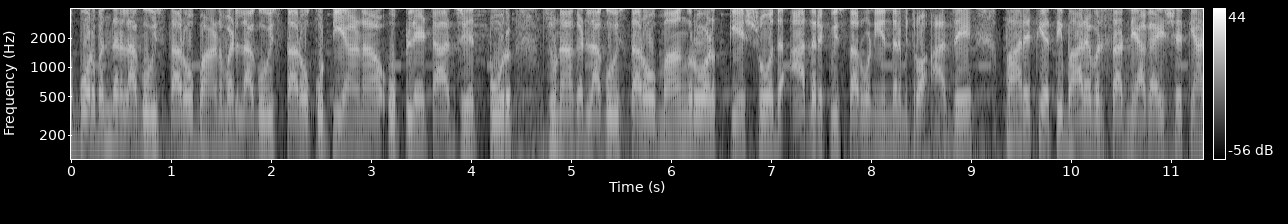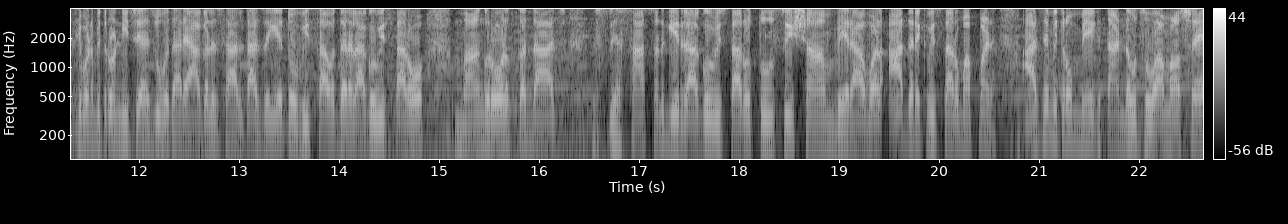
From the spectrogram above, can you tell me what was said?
પોરબંદર લાગુ વિસ્તારો, ભાણવડ લાગુ વિસ્તારો, કુટિયાણા, ઉપલેટા, જેતપુર, જુનાગઢ લાગુ વિસ્તારો, માંગરોળ, કેશોદ આ દરેક વિસ્તારોની અંદર મિત્રો આજે ભારેથી અતિ ભારે વરસાદની આગાહી છે. ત્યાંથી પણ મિત્રો નીચે હજુ વધારે આગળ ચાલતા જઈએ તો વિસાવદર લાગુ વિસ્તારો, માંગરોળ, કદાચ સાસણગીર લાગુ વિસ્તારો, તુલસી શ્યામ વેરાવળ આ દરેક વિસ્તારોમાં પણ આજે મિત્રો મેઘ તાંડવ જોવા મળશે.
